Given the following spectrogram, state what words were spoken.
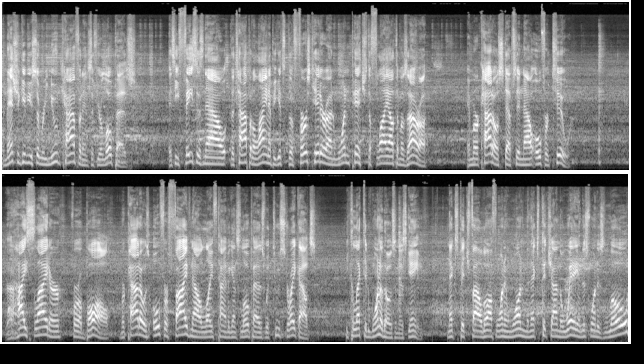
And that should give you some renewed confidence if you're Lopez. As he faces now the top of the lineup, he gets the first hitter on one pitch to fly out to Mazara. And Mercado steps in now 0 for 2. A high slider for a ball. Mercado is 0 for 5 now lifetime against Lopez with two strikeouts. He collected one of those in this game. Next pitch fouled off, 1 and 1. The next pitch on the way, and this one is low,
